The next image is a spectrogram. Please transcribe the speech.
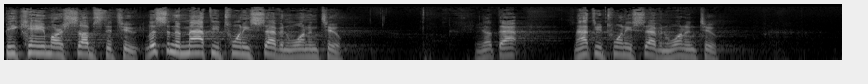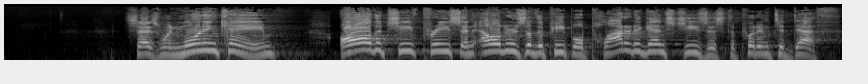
became our substitute. Listen to Matthew 27 1 and 2. You got that? Matthew 27, 1 and 2. It says, When morning came, all the chief priests and elders of the people plotted against Jesus to put him to death.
